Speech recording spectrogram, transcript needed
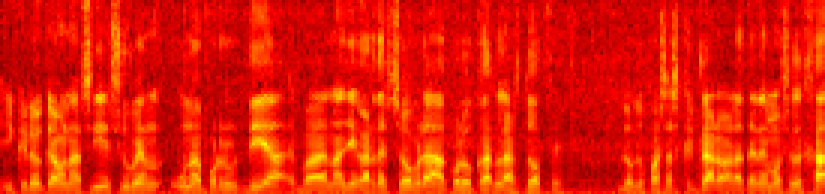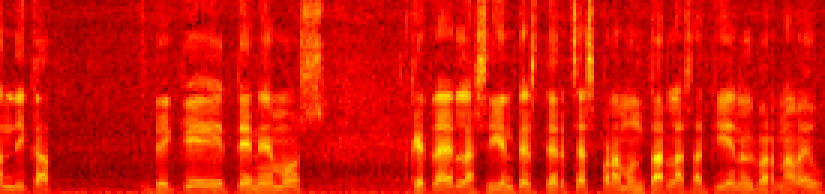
y creo que aún así suben una por día, van a llegar de sobra a colocar las 12. Lo que pasa es que, claro, ahora tenemos el handicap de que tenemos que traer las siguientes terchas para montarlas aquí en el Bernabéu.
